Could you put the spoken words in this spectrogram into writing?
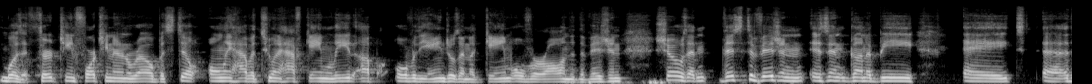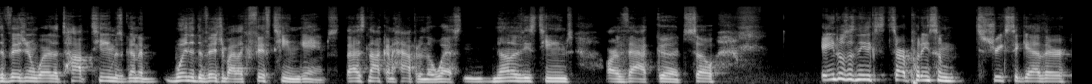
was it 13, 14 in a row, but still only have a two and a half game lead up over the Angels and a game overall in the division shows that this division isn't going to be a, a, division where the top team is going to win the division by like 15 games. That's not going to happen in the West. None of these teams are that good. So Angels just need to start putting some streaks together,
